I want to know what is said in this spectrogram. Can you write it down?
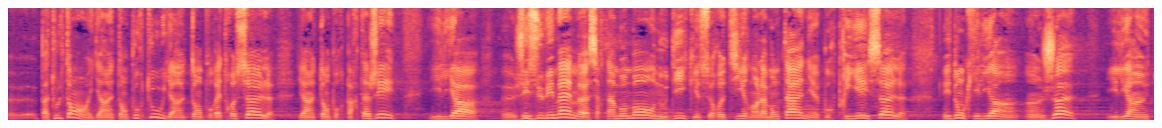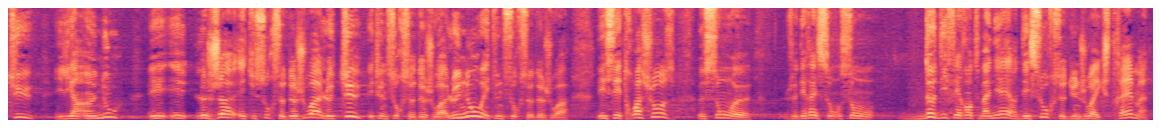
euh, pas tout le temps. Il y a un temps pour tout. Il y a un temps pour être seul. Il y a un temps pour partager. Il y a euh, Jésus lui-même. À certains moments, on nous dit qu'il se retire dans la montagne pour prier seul. Et donc, il y a un, je, il y a un tu, il y a un nous. Et, le je est une source de joie, le tu est une source de joie, le nous est une source de joie. Et ces trois choses sont, euh, je dirais, sont, sont de différentes manières des sources d'une joie extrême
